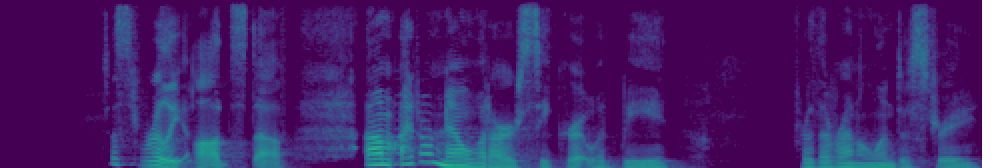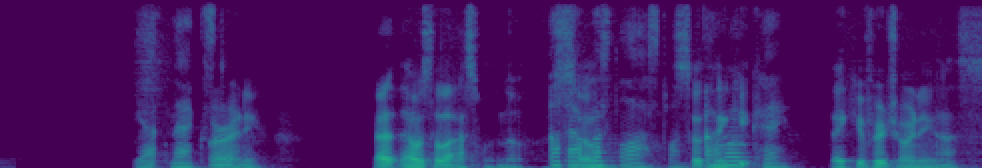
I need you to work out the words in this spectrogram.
just really odd stuff um, i don't know what our secret would be for the rental industry yeah next alrighty. That, that was the last one, though. oh that was the last one. So oh, thank you, okay thank you for joining us.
